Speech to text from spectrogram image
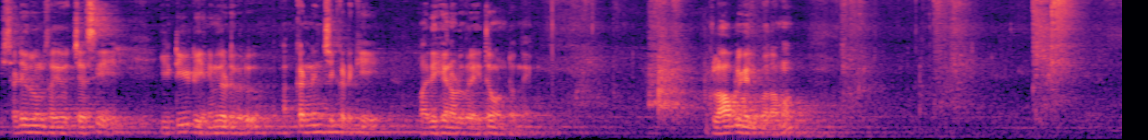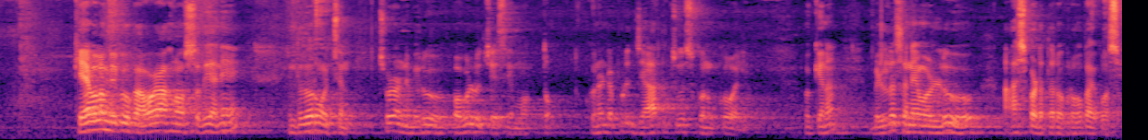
ఈ స్టడీ రూమ్ సైజ్ వచ్చేసి ఇటు ఇటు ఎనిమిది అడుగులు అక్కడి నుంచి ఇక్కడికి పదిహేను అడుగులు అయితే ఉంటుంది. ఇక లోపలికి వెళ్ళిపోదాము. కేవలం మీకు ఒక అవగాహన వస్తుంది అని ఇంత దూరం వచ్చాను. చూడండి మీరు పగుళ్ళు వచ్చేసే మొత్తం. కొనేటప్పుడు జాగ్రత్త చూసి కొనుక్కోవాలి. ఓకేనా? బిల్డర్స్ అనేవాళ్ళు ఆశపడతారు ఒక రూపాయి కోసం.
